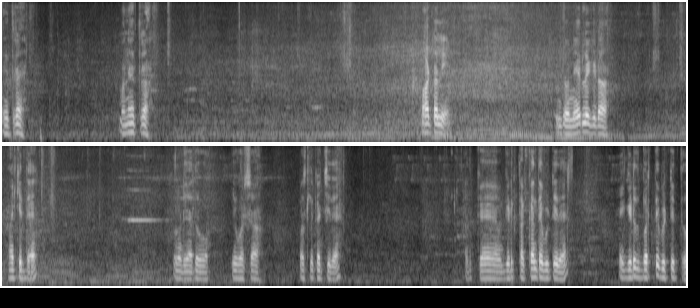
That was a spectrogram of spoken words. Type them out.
ಸ್ನೇಹಿತರೆ, ಮನೆ ಹತ್ರ ಪಾಟಲ್ಲಿ ಒಂದು ನೇರಳೆ ಗಿಡ ಹಾಕಿದ್ದೆ. ನೋಡಿ, ಅದು ಈ ವರ್ಷ ಫಸಲು ಕಚ್ಚಿದೆ. ಅದಕ್ಕೆ ಗಿಡಕ್ಕೆ ತಕ್ಕಂತೆ ಬಿಟ್ಟಿದೆ. ಈ ಗಿಡದ ಬರ್ತಿ ಬಿಟ್ಟಿತ್ತು.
